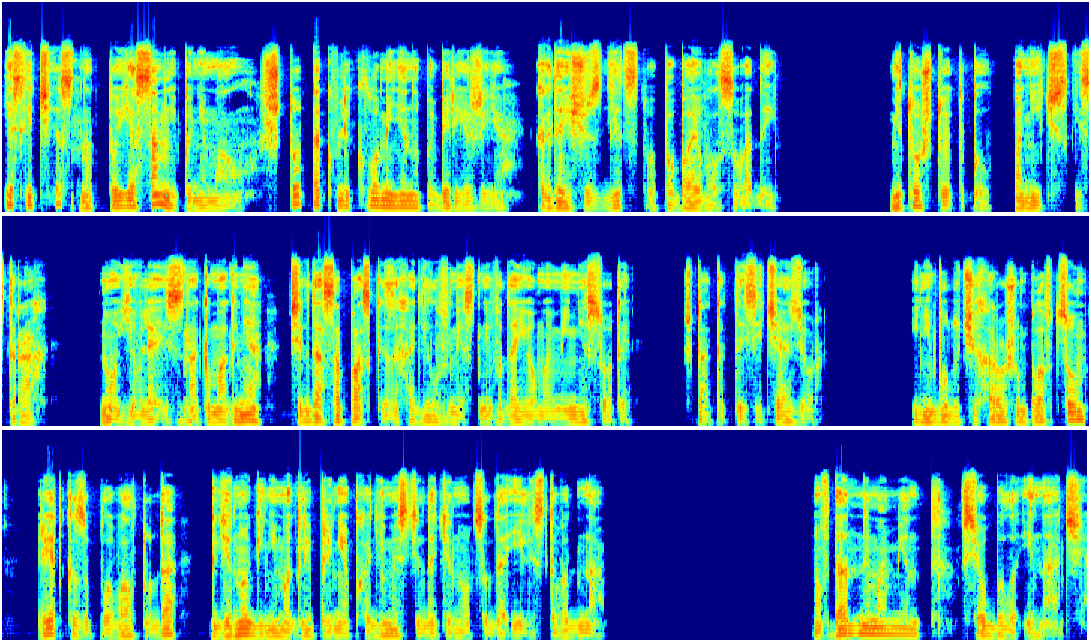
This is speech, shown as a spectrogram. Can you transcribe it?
Если честно, то я сам не понимал, что так влекло меня на побережье, когда еще с детства побаивался воды. Не то, что это был панический страх, но, являясь знаком огня, всегда с опаской заходил в местные водоемы Миннесоты, штата Тысячи озер. И, не будучи хорошим пловцом, редко заплывал туда, где ноги не могли при необходимости дотянуться до илистого дна. Но в данный момент все было иначе.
